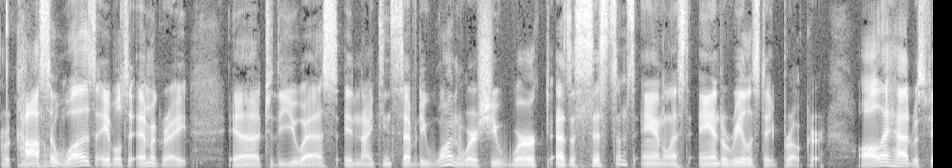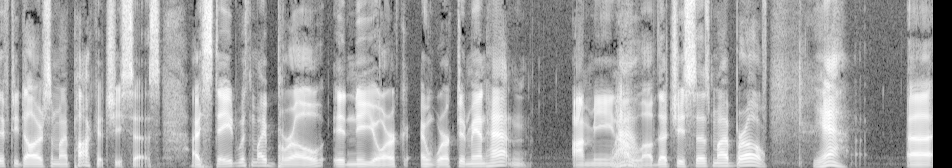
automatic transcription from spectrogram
Ricasa was able to immigrate uh, to the U.S. in 1971, where she worked as a systems analyst and a real estate broker. All I had was $50 in my pocket, she says. I stayed with my bro in New York and worked in Manhattan. I mean, I love that she says my bro. Yeah. Uh,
